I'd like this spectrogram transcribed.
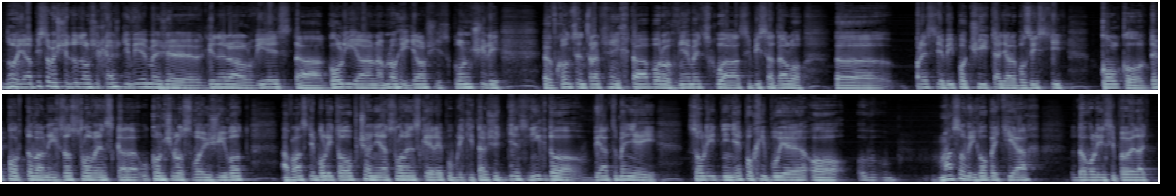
No ja by som ešte dodal, že každý vieme, že generál Viest a Golian a mnohí ďalší skončili uh, v koncentračných táboroch v Nemecku a asi by sa dalo e, presne vypočítať alebo zistiť, koľko deportovaných zo Slovenska ukončilo svoj život a vlastne boli to občania Slovenskej republiky. Takže dnes nikto viac menej solidný nepochybuje o masových obetiach, dovolím si povedať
